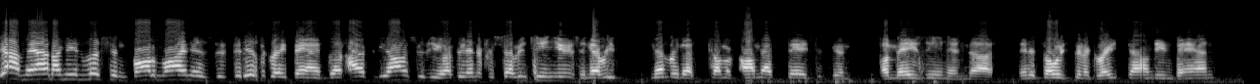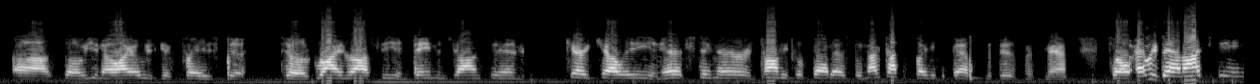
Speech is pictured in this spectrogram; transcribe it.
Yeah, man. I mean, listen. Bottom line is it is a great band, but I have to be honest with you. I've been in it for 17 years, and every member that's come on that stage has been amazing, and uh, and it's always been a great sounding band. Uh, so you know, I always give praise to to Ryan Roxie and Damon Johnson, Keri Kelli, and Eric Singer, and Tommy Clufetos, and I've got to play with the best in the business, man. So every band I've seen,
